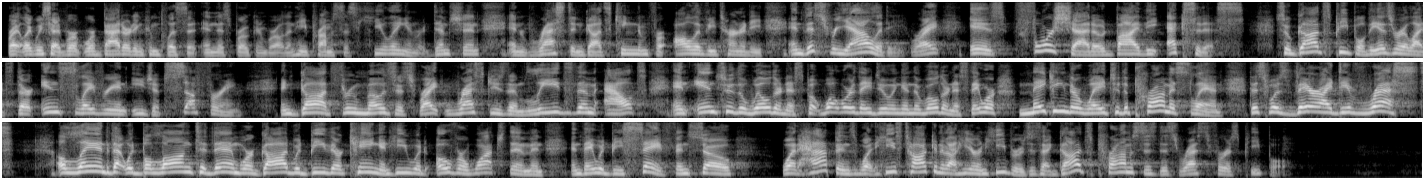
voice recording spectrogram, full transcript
right? Like we said, we're, we're battered and complicit in this broken world. And he promises healing and redemption and rest in God's kingdom for all of eternity. And this reality, right, is foreshadowed by the Exodus. So God's people, the Israelites, they're in slavery in Egypt, suffering. And God, through Moses, right, rescues them, leads them out and into the wilderness. But what were they doing in the wilderness? They were making their way to the promised land. This was their idea of rest a land that would belong to them where God would be their king and he would overwatch them and, and they would be safe. And so, what happens, what he's talking about here in Hebrews, is that God's promises this rest for his people.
